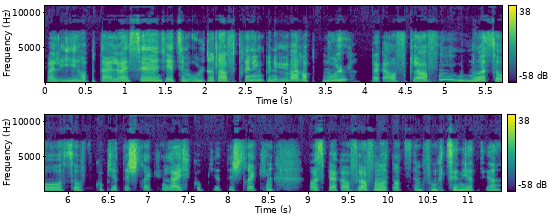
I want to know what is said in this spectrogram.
weil ich habe teilweise, jetzt im Ultralauftraining bin ich überhaupt null bergauf gelaufen, nur so, so kopierte Strecken, leicht kopierte Strecken, aber das Bergauflaufen hat trotzdem funktioniert, ja.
